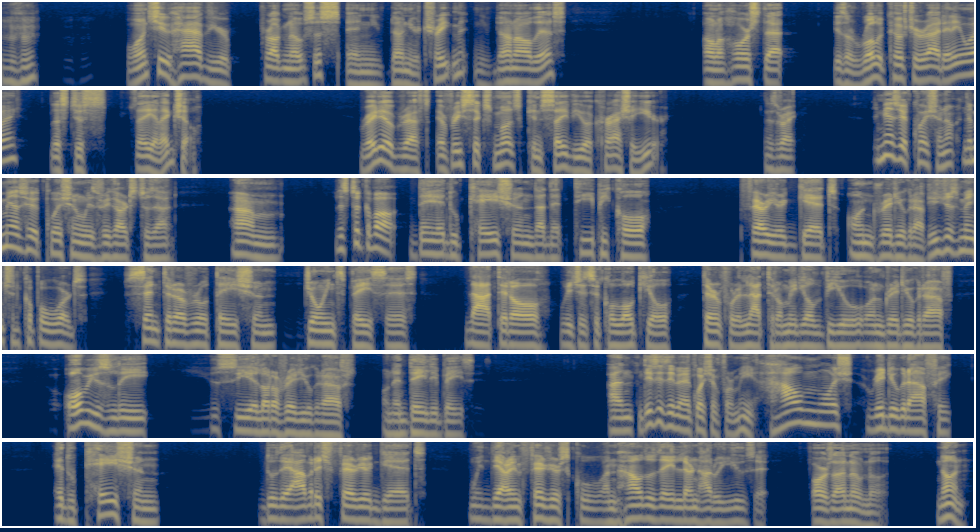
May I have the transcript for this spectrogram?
Mm-hmm. Once you have your prognosis and you've done your treatment and you've done all this on a horse that is a roller coaster ride anyway, let's just say an eggshell. Radiographs every six months can save you a crash a year. That's right. Let me ask you a question. Let me ask you a question with regards to that. Um, let's talk about the education that the typical farrier gets on radiograph. You just mentioned a couple words: center of rotation, joint spaces, lateral, which is a colloquial term for a lateral medial view on radiograph. Obviously, you see a lot of radiographs on a daily basis. And this is even a question for me. How much radiographic education do the average farrier get when they are in farrier school and how do they learn how to use it? As far as I know, none. None.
